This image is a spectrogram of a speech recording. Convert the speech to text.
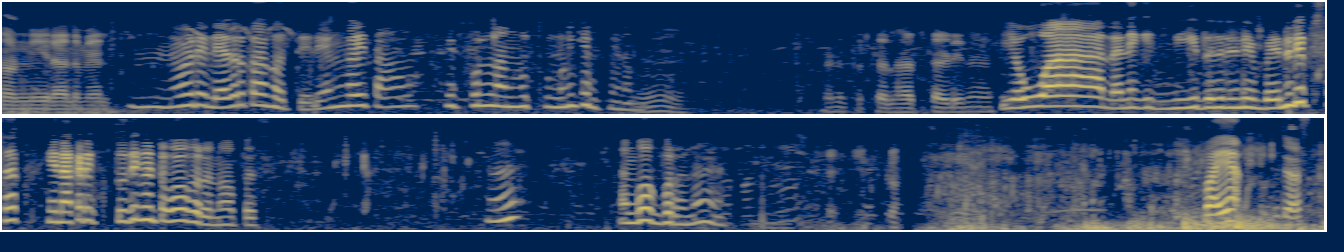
ನೋಡಿ ನೀರಾದ ಮೇಲೆ. ನೋಡಿ ಇಲ್ಲಿ ಇದು ಹೆಂಗೈತೆ? ಆಳ ಇದು ಫುಲ್ ನಾನು ಮುಚ್ಚಿ ಮುಣಿಕೆಂತೀನಿ ನಮ್ಮ ಯವ್ವ ನನಗೆ ನೀರಂದ್ರೆ ನೀವು ಬೆನಡಿಪ್ ನಡಿ ಸಾಕು. ಏನು ಆ ಕಡೆ ತುದಿ ಗಂಟೆ ಹೋಗ್ಬರೋಣ ವಾಪಸ್. ಹಾಂ? ಹಂಗೆ ಹೋಗ್ಬರೋಣ ಅಷ್ಟೇ ಇಟ್ಕೊ ಭಯ ಜಾಸ್ತಿ ಇಲ್ಲಿ ಹೈಟ್ ಮಾಡಿದ್ರೆ ಹಾಂ ಅಲ್ಲಿ ಡ್ಯಾಮಿಗೆ ನೀರು ಜಾಸ್ತಿ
